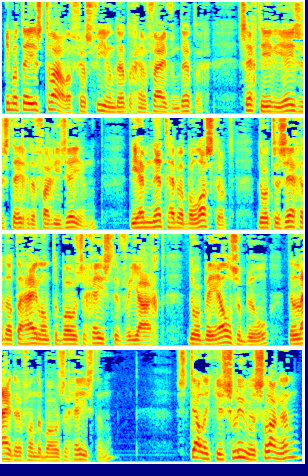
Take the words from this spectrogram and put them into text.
In Matthäus 12, vers 34 en 35 zegt de Heer Jezus tegen de Fariseeën, die hem net hebben belasterd door te zeggen dat de heiland de boze geesten verjaagt door Beelzebul, de leider van de boze geesten. Stelletje sluwe slangen,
